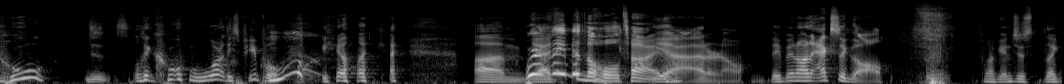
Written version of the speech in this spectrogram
"Who? Like, who? Who are these people? you know, like, um, Where yeah, have they been the whole time? yeah, I don't know. They've been on Exegol, fucking just like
